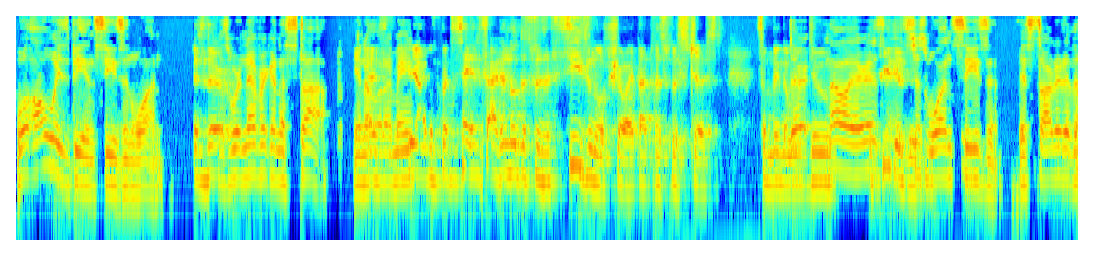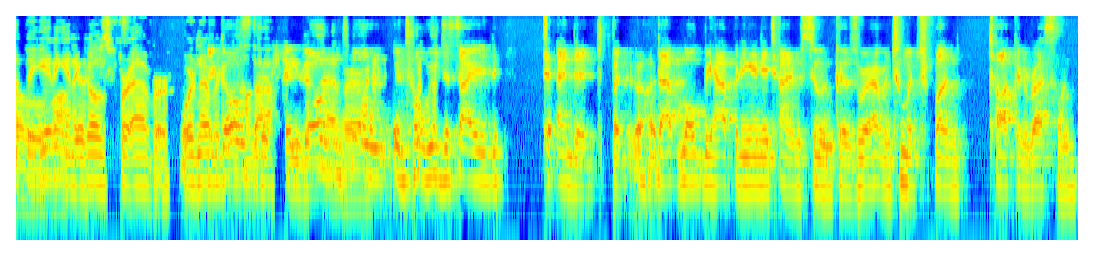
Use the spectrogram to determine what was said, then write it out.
we'll always be in season one Is there? because we're never going to stop. You know what I mean? Yeah, I was about to say. I didn't know this was a seasonal show. I thought this was just something that There- we do. no, there is. It's just one season. It started at the The beginning and it goes forever. We're never It gonna stop. It goes until until we decide to end it, but uh, that won't be happening anytime soon because we're having too much fun talking wrestling.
